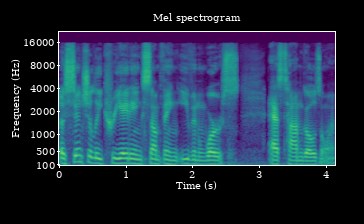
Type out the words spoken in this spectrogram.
essentially creating something even worse as time goes on.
